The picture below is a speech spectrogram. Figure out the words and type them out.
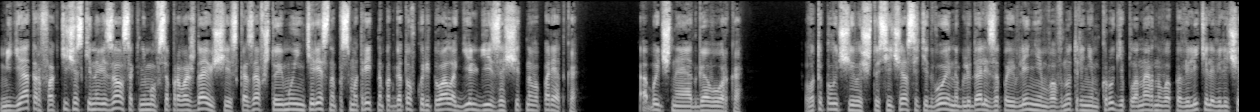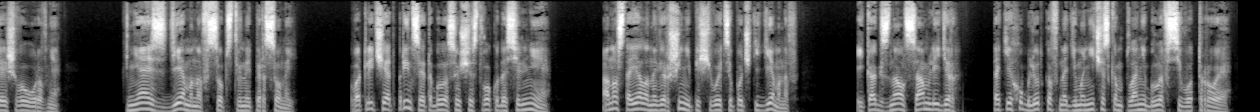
Медиатор фактически навязался к нему в сопровождающие, сказав, что ему интересно посмотреть на подготовку ритуала гильдии защитного порядка. Обычная отговорка. Вот и получилось, что сейчас эти двое наблюдали за появлением во внутреннем круге планарного повелителя величайшего уровня. Князь демонов собственной персоной. В отличие от принца, это было существо куда сильнее. Оно стояло на вершине пищевой цепочки демонов. И как знал сам лидер, таких ублюдков на демоническом плане было всего трое.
